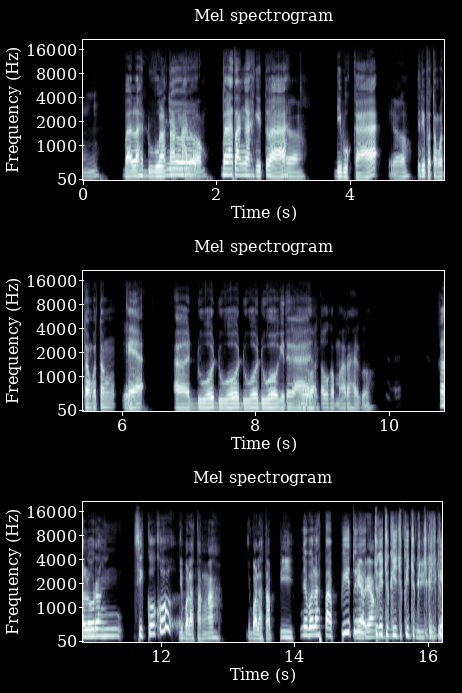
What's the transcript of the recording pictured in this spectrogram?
Hmm. balah Belah duanya tengah dong. balah tengah gitu ah. Ya. Dibuka, Ya. jadi potong-potong-potong Iya. kayak eh, duo duo duo duo gitu Ya, kan. tahu kamarah aku. Kalau orang siko kok Nyebalah tengah, nyebalah tapi. nyebalah tapi itu ya cuki cuki cuki cuki cuki cuki.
